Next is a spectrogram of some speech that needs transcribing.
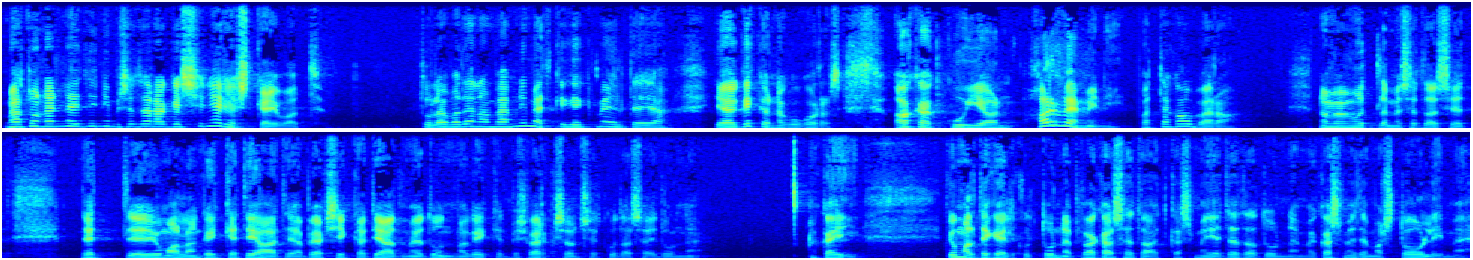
ma tunnen need inimesed ära, kes siin järjest käivad tulevad enam-vähem nimedki kõik meelde ja, ja kõik on nagu korras. aga kui on harvemini, vaat ta kaob ära. no me mõtleme sedasi, et, et jumal on kõike teada ja peaks ikka teadma ja tundma kõike, et mis värk see on siis, et kuidas sa ei tunne. aga ei, jumal tegelikult tunneb väga seda, et kas meie teda tunneme, kas me temast hoolime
